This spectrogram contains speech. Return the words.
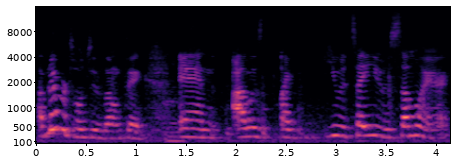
I've never told you this, I don't think. Uh-huh. And I was like, he would say he was somewhere.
